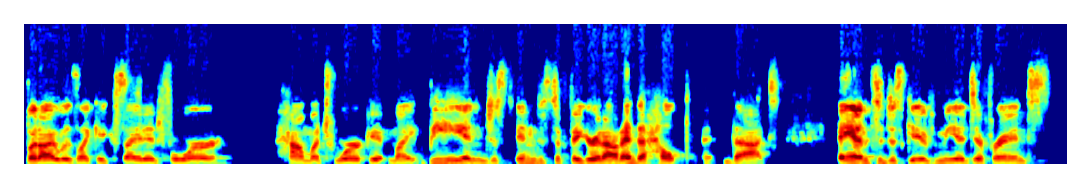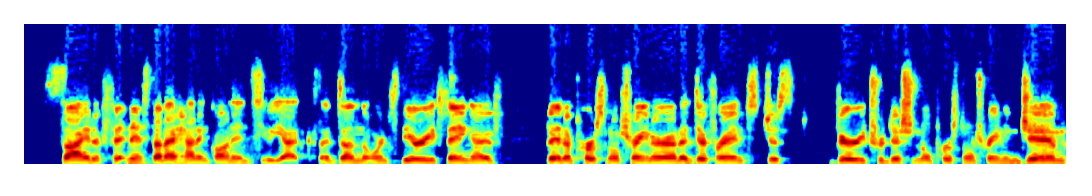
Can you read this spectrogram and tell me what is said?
but i was like excited for how much work it might be and just and just to figure it out and to help that and to just give me a different side of fitness that I hadn't gone into yet because I've done the Orange Theory thing. I've been a personal trainer at a different, just very traditional personal training gym.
